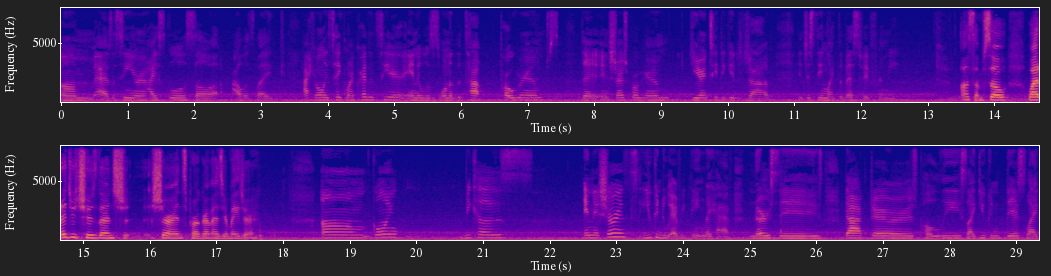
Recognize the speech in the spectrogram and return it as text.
um, as a senior in high school. So I was like, I can only take my credits here, and it was one of the top programs, the insurance program, guaranteed to get a job. It just seemed like the best fit for me. Awesome. So, why did you choose the ins- insurance program as your major? Um, going because in insurance you can do everything. They have nurses, doctors, police. Like you can. There's like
